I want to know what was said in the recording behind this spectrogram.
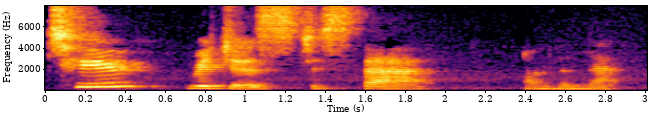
two ridges just there on the neck.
